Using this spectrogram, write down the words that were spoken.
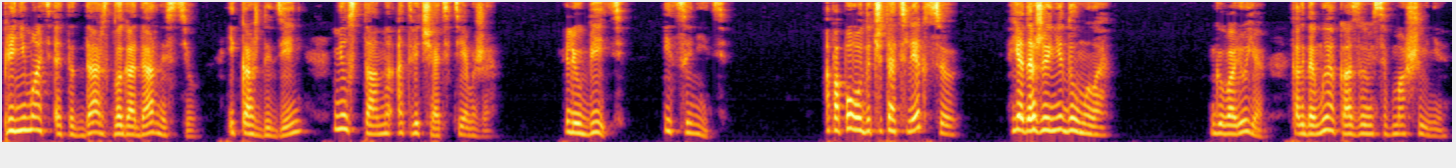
принимать этот дар с благодарностью и каждый день неустанно отвечать тем же. Любить и ценить. А по поводу читать лекцию, я даже и не думала. Говорю я, когда мы оказываемся в машине.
